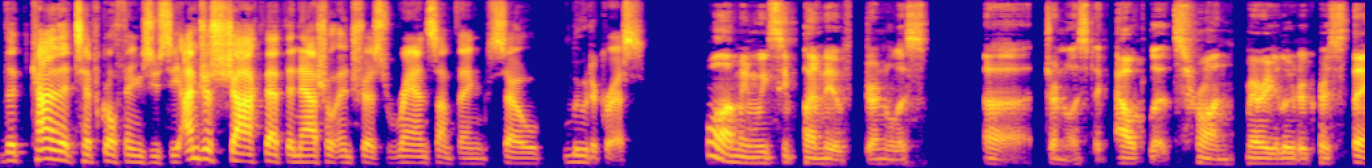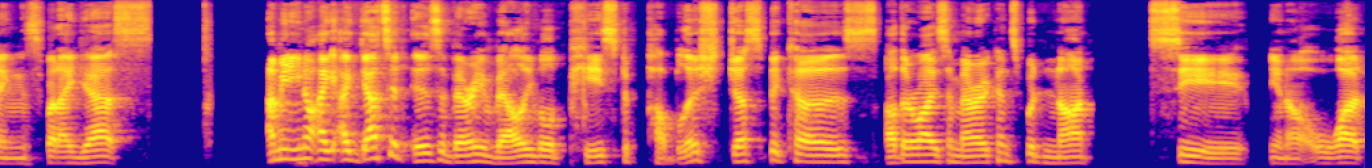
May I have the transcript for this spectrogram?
the kind of the typical things you see. I'm just shocked that the national interest ran something so ludicrous. Well, I mean, we see plenty of journalists uh, journalistic outlets run very ludicrous things. But I guess, I mean, you know, I, I guess it is a very valuable piece to publish just because otherwise Americans would not see, you know, what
